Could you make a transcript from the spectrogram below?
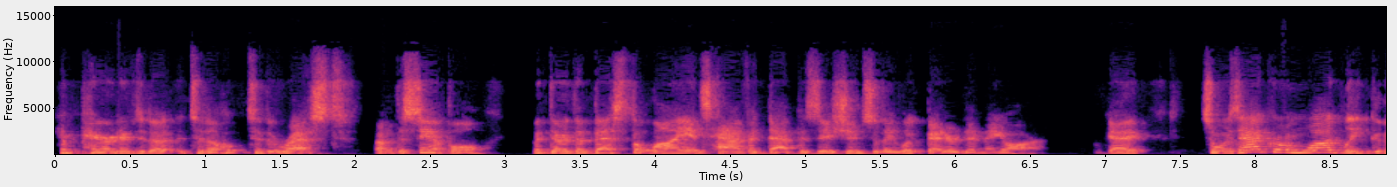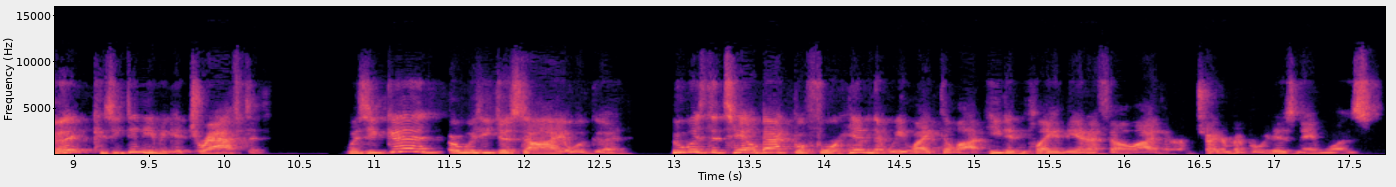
comparative to the to the to the rest of the sample but they're the best the Lions have at that position, so they look better than they are. Okay. So was Akrum Wadley good? Because he didn't even get drafted. Was he good or was he just Iowa good? Who was the tailback before him that we liked a lot? He didn't play in the NFL either. I'm trying to remember what his name was.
